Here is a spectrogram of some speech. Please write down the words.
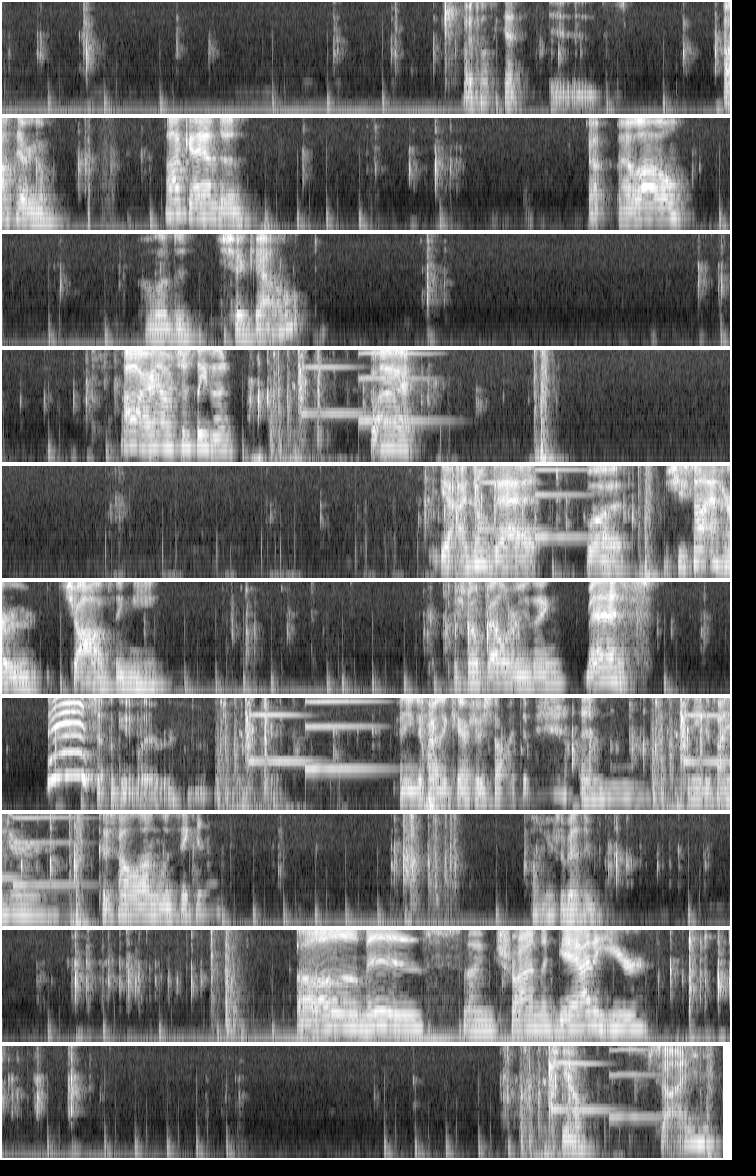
But I don't think that is. Oh, there we go. Okay, I'm done. Uh, hello? Hello to check out? Alright, I was just leaving. Bye. Yeah, I know that, but she's not at her job thingy. There's no bell or anything. Miss! Miss! Okay, whatever. I need to find the character stuff my. Um, I need to find her. Cause how long it was taken? Oh, here's the bathroom. Oh, miss, I'm trying to get out of here. She Side.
